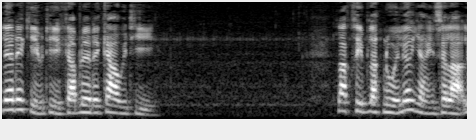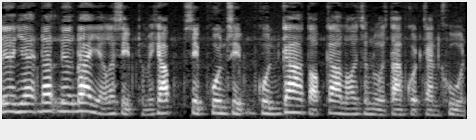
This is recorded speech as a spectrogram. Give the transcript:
เลือกได้กี่วิธีครับเลือกได้เก้าวิธี หลักสิบหลักหน่วยเลือกอย่างอิสระเลือกแยะเลือกได้อย่างละสิบถูกไหมครับสิบคูณสิบคูณเก้าตอบเก้าร้อยจำนวนตามกฎการคูณ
